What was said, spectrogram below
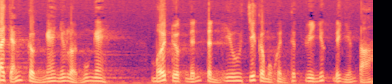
Ta chẳng cần nghe những lời muốn nghe Bởi tuyệt đỉnh tình yêu chỉ cần một hình thức duy nhất để diễn tả.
